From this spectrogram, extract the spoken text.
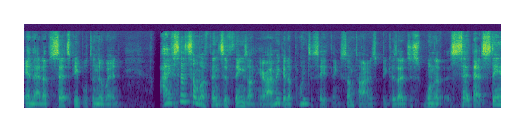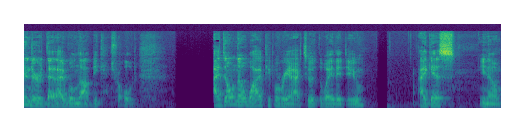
And that upsets people to no end. I've said some offensive things on here. I make it a point to say things sometimes because I just want to set that standard that I will not be controlled. I don't know why people react to it the way they do. I guess, you know,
